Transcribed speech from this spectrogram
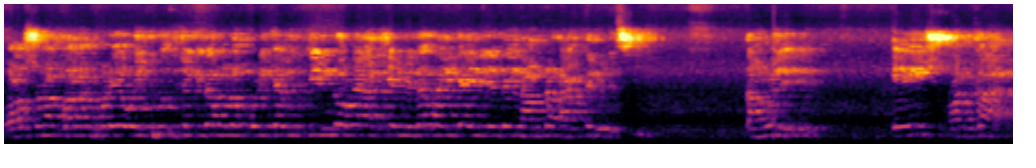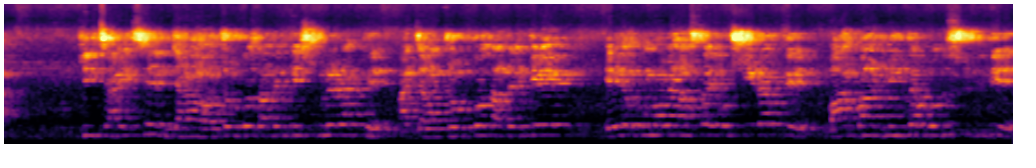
পড়াশোনা করার পরে ওই প্রতিযোগিতামূলক পরীক্ষায় উত্তীর্ণ হয়ে আজকে মেধা তালিকায় নিজেদের নামটা রাখতে পেরেছি। তাহলে এই সরকার কি চাইছেন? যারা অযোগ্য তাদেরকে স্কুলে রাখতে আর যারা যোগ্য তাদেরকে এরকম ভাবে রাস্তায় বসিয়ে রাখতে বারবার মিথ্যা প্রতিশ্রুতি দিয়ে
